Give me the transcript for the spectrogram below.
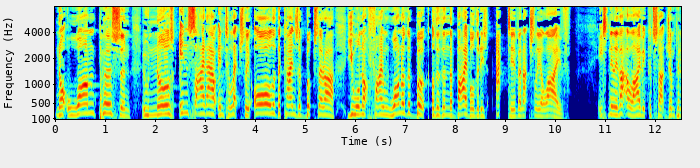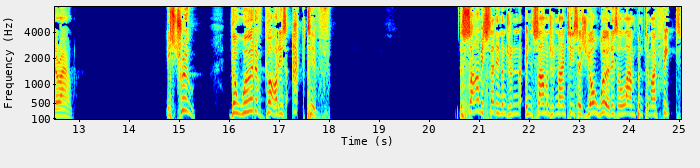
not one person who knows inside out intellectually all of the kinds of books there are. You will not find one other book other than the Bible that is active and actually alive. It's nearly that alive it could start jumping around. It's true. The Word of God is active. The psalmist said in, in Psalm 119, he says, Your word is a lamp unto my feet,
